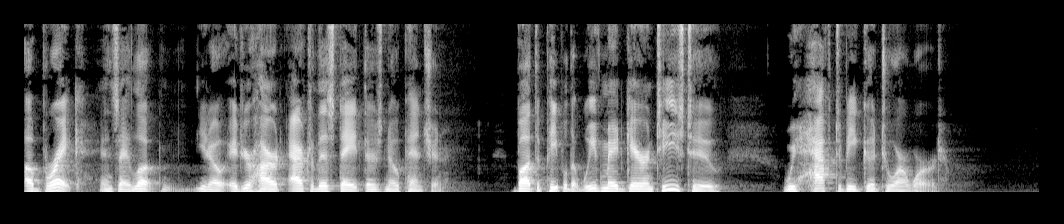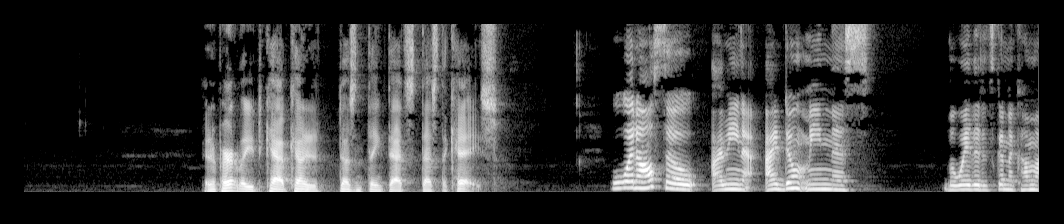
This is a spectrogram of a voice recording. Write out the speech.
a break and say, look, you know, if you're hired after this date, there's no pension. But the people that we've made guarantees to, we have to be good to our word. And apparently, DeKalb County doesn't think that's that's the case. Well, and also, I mean, I don't mean this the way that it's going to come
